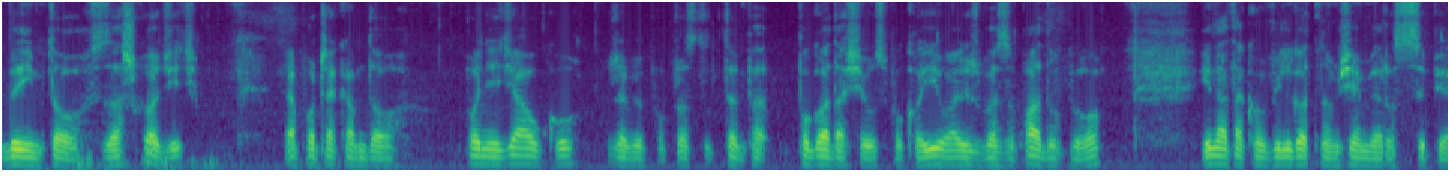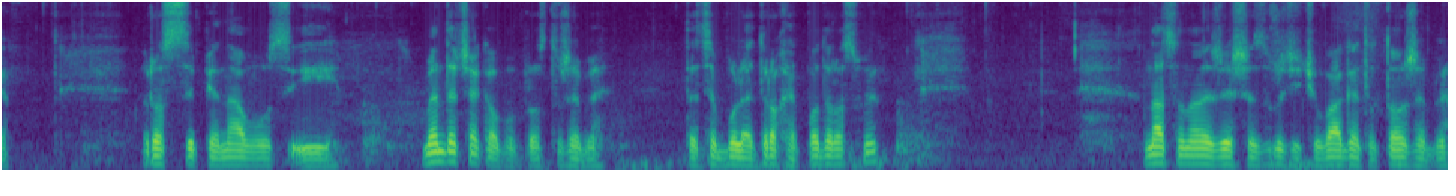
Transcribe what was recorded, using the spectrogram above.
by im to zaszkodzić. Ja poczekam do poniedziałku, żeby po prostu pogoda się uspokoiła, już bez opadów było i na taką wilgotną ziemię rozsypię, rozsypię nawóz i będę czekał po prostu, żeby te cebule trochę podrosły. Na co należy jeszcze zwrócić uwagę, to to, żeby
